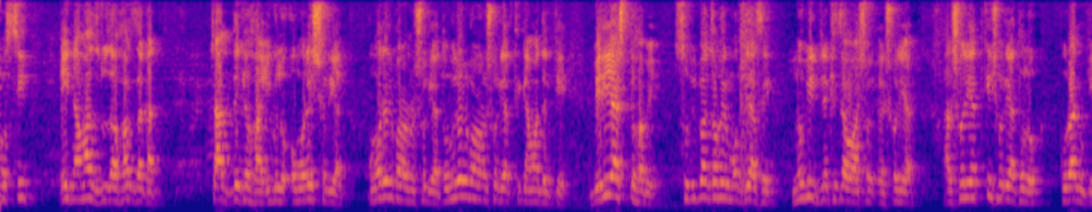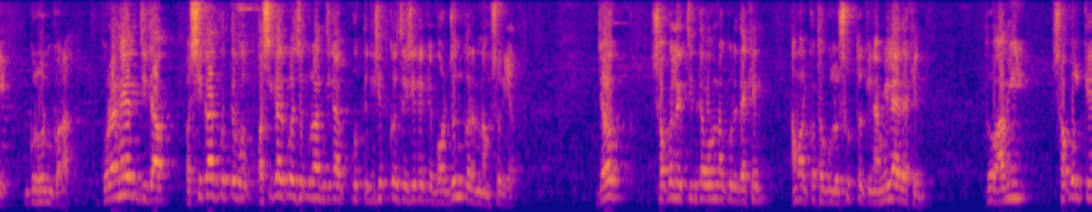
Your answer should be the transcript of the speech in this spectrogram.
মসজিদ, এই নামাজ, রোজা, হজ জাকাত চাঁদ দেখে হয়, এগুলো ওমরের শরিয়াত। ওমরের বানানো শরিয়াত, অমিরের বানানো শরিয়াত থেকে আমাদেরকে বেরিয়ে আসতে হবে। সুবিবা জবের মধ্যে আছে নবীর রেখে যাওয়া শরিয়াত। আর শরিয়াত কি শরিয়াত হলো? কোরআনকে গ্রহণ করা। কোরআনের যেটা অস্বীকার করতে অস্বীকার করেছে কোরআন, যেটা করতে নিষেধ করেছে, সেটাকে বর্জন করার নাম শরিয়াত। যাই হোক সকলের চিন্তা ভাবনা করে দেখেন, আমার কথাগুলো সত্য কিনা মিলায় দেখেন। তো আমি সকলকে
